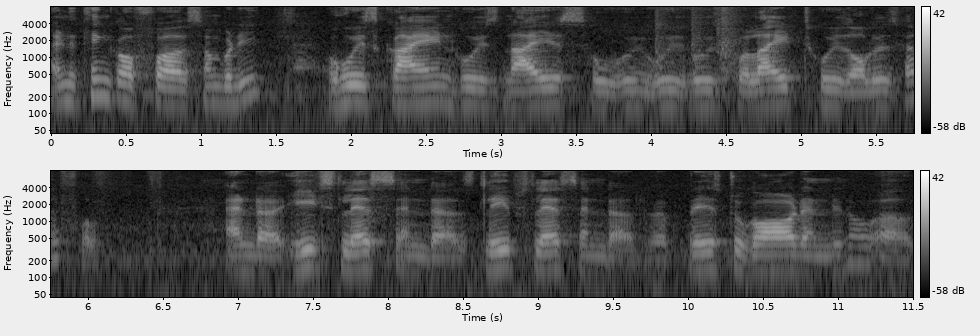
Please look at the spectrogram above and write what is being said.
and you think of uh, somebody who is kind, who is nice, who, who, who is polite, who is always helpful and uh, eats less and uh, sleeps less and uh, prays to God and you know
